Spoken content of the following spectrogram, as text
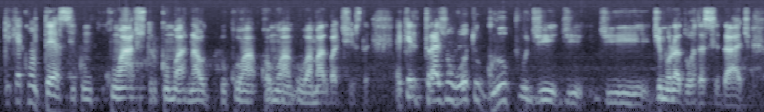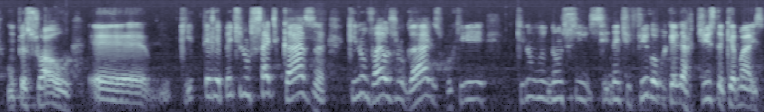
o que, que, acontece com, com astro como Arnaldo, com a, como a, o Amado Batista? É que ele traz um outro grupo de, de, de, de morador da cidade, um pessoal é, que de repente não sai de casa, que não vai aos lugares, porque que não, não se, se identificam com aquele artista que é mais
